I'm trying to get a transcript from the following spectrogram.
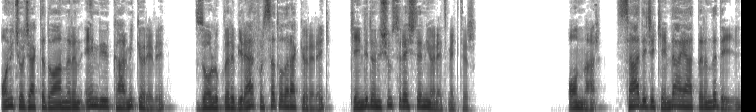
13 Ocak'ta doğanların en büyük karmik görevi, zorlukları birer fırsat olarak görerek, kendi dönüşüm süreçlerini yönetmektir. Onlar, sadece kendi hayatlarında değil,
